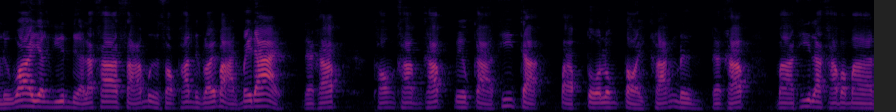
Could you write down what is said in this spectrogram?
หรือว่ายังยืนเหนือราคา 32,100 บาทไม่ได้นะครับ ทองคำครับมีโอกาสที่จะปรับตัวลงต่ออีกครั้งหนึ่งนะครับ มาที่ราคาประมาณ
